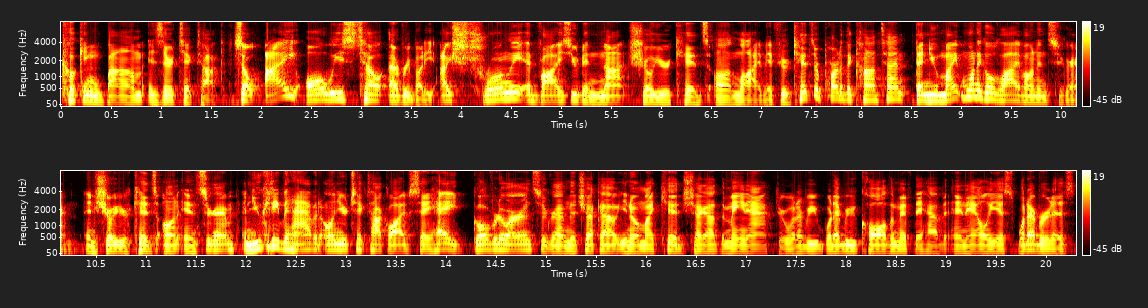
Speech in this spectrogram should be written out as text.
cooking bomb is their TikTok. So I always tell everybody, I strongly advise you to not show your kids on live. If your kids are part of the content, then you might want to go live on Instagram and show your kids on Instagram. And you could even have it on your TikTok live say, hey, go over to our Instagram to check out, you know, my kids, check out the main actor, whatever you, whatever you call them, if they have an alias, whatever it is.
